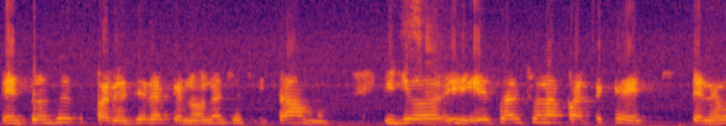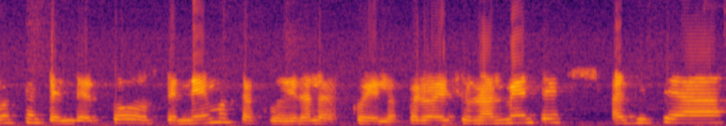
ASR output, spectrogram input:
Entonces pareciera que no necesitamos. Y yo, y esa es una parte que tenemos que entender todos, tenemos que acudir a la escuela, pero adicionalmente, así sea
